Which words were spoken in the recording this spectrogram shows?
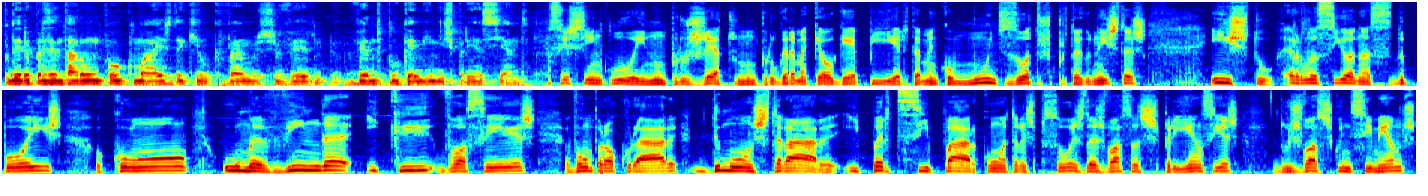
poder apresentar um pouco mais daquilo que vamos ver, vendo pelo caminho e experienciando. Vocês se incluem num projeto, num programa que é o Gap Year, também com muitos outros protagonistas. Isto relaciona-se depois com uma vinda e que vocês vão procurar demonstrar demonstrar e participar com outras pessoas das vossas experiências, dos vossos conhecimentos.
